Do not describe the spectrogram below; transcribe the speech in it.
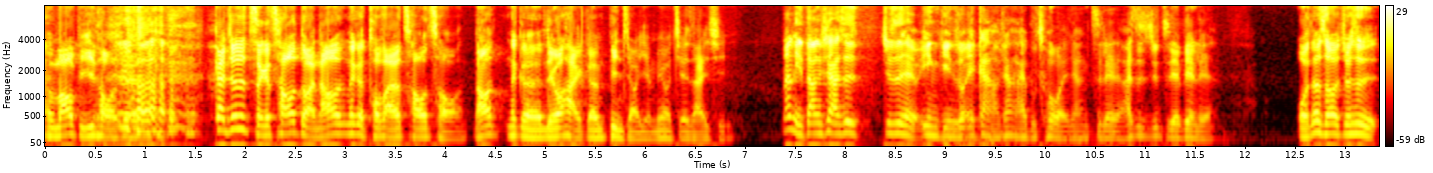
到猫鼻头这样。看，就是整个超短，然后那个头发又超丑，然后那个刘海跟鬓角也没有接在一起。那你当下是就是有硬钉说，哎，看好像还不错哎，这样之类的，还是就直接变脸？我那时候就是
